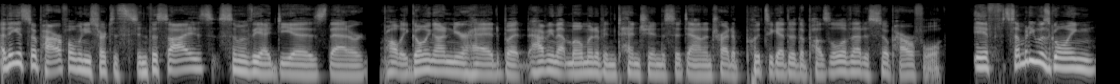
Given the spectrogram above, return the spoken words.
I think it's so powerful when you start to synthesize some of the ideas that are probably going on in your head, but having that moment of intention to sit down and try to put together the puzzle of that is so powerful. If somebody was going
